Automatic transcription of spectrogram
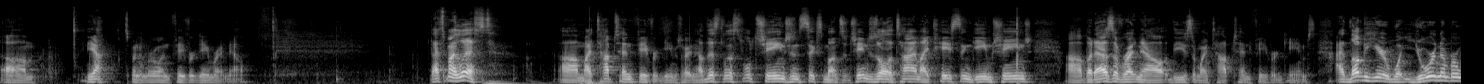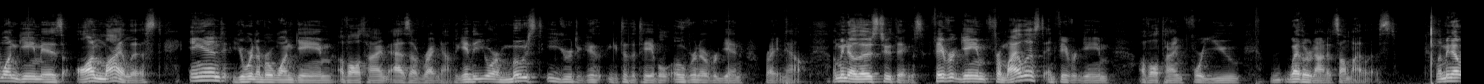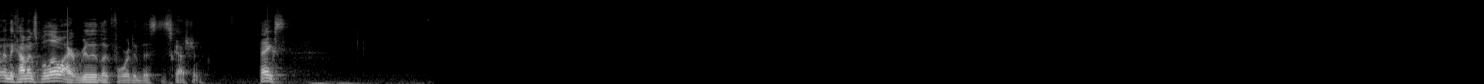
Um, yeah, it's my number one favorite game right now. That's my list uh, my top 10 favorite games right now. This list will change in six months. It changes all the time. My taste in game change. Uh, but as of right now, these are my top 10 favorite games. I'd love to hear what your number one game is on my list and your number one game of all time as of right now. The game that you are most eager to get to the table over and over again right now. Let me know those two things favorite game from my list and favorite game of all time for you, whether or not it's on my list. Let me know in the comments below. I really look forward to this discussion. Thanks.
